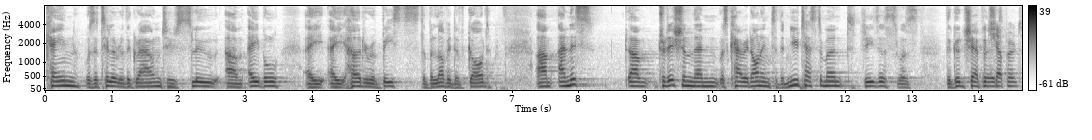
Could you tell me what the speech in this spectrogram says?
Cain was a tiller of the ground who slew um, Abel, a, a, herder of beasts, the beloved of God. Um, and this um, tradition then was carried on into the New Testament. Jesus was the Good Shepherd. Good Shepherd,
